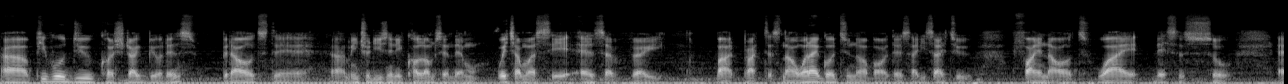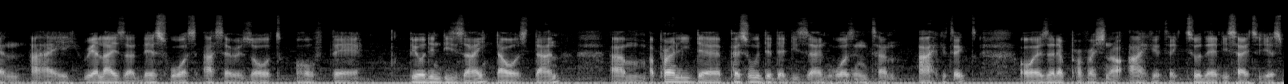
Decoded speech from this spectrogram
uh, people do construct buildings without the um, introducing the columns in them which i must say is a very bad practice. Now when i got to know about this i decided to find out why this is so. And i realized that this was as a result of the building design that was done. Um, apparently the person who did the design wasn't an architect or isn't a professional architect. So they decided to just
